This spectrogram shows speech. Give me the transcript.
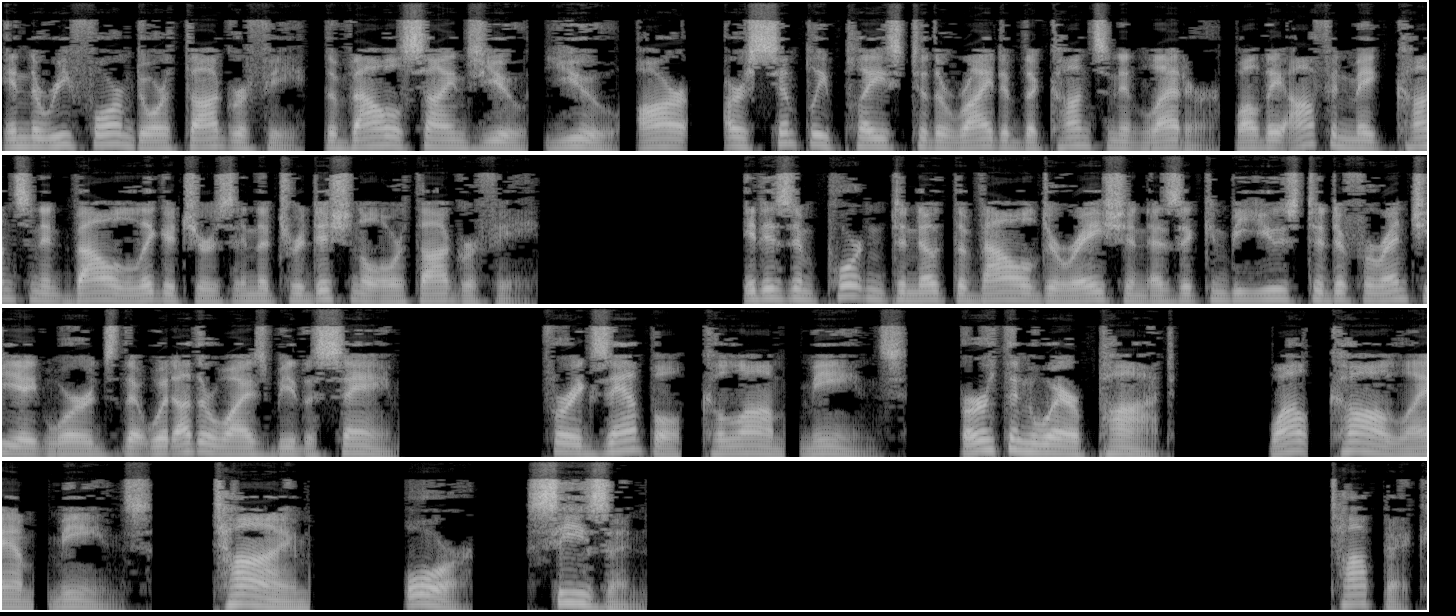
In the Reformed orthography, the vowel signs U, U, R, are simply placed to the right of the consonant letter, while they often make consonant-vowel ligatures in the traditional orthography. It is important to note the vowel duration as it can be used to differentiate words that would otherwise be the same. For example, kalam, means earthenware pot, while ka lam means time or season. Topic:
